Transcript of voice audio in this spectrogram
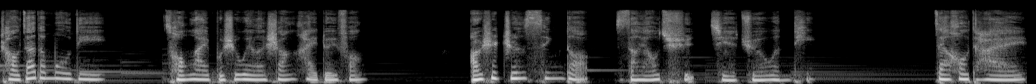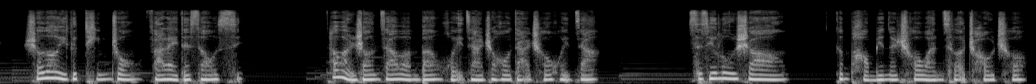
吵架的目的，从来不是为了伤害对方，而是真心的想要去解决问题。在后台收到一个听众发来的消息，他晚上加完班回家之后打车回家，司机路上跟旁边的车玩起了超车，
